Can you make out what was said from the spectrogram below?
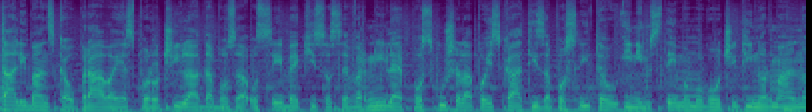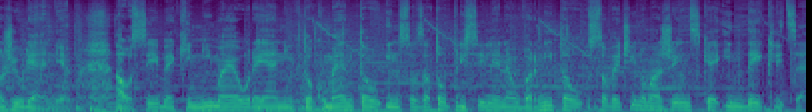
Talibanska uprava je sporočila, da bo za osebe, ki so se vrnile, poskušala poiskati zaposlitev in jim s tem omogočiti normalno življenje. A osebe, ki nimajo urejenih dokumentov in so zato prisiljene v vrnitev, so večinoma ženske in deklice.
